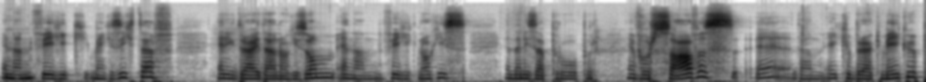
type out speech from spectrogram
en dan Mhm. veeg ik mijn gezicht af. En ik draai dat nog eens om en dan veeg ik nog eens. En dan is dat proper. En voor s'avonds, dan ik gebruik make-up,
